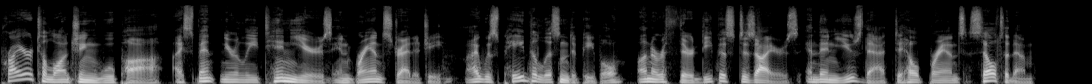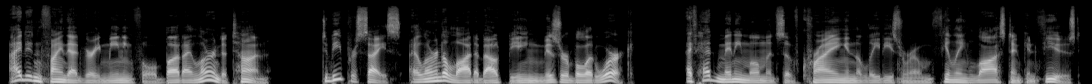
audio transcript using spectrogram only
Prior to launching Woopaah, I spent nearly 10 years in brand strategy. I was paid to listen to people, unearth their deepest desires, and then use that to help brands sell to them. I didn't find that very meaningful, but I learned a ton. To be precise, I learned a lot about being miserable at work. I've had many moments of crying in the ladies' room, feeling lost and confused,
